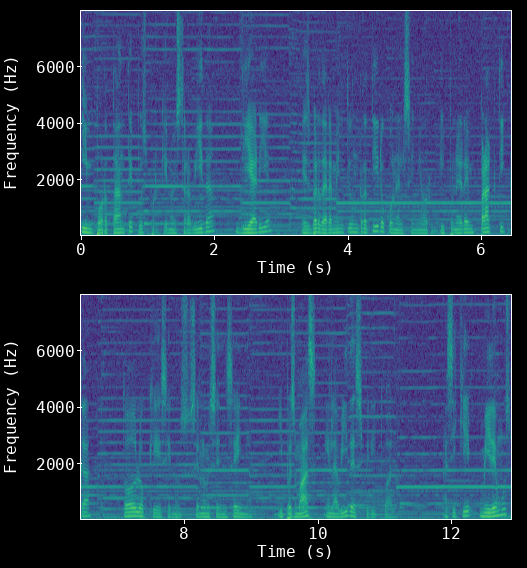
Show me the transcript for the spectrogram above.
importante, pues porque nuestra vida diaria es verdaderamente un retiro con el Señor, el poner en práctica todo lo que se nos, se nos enseña, y pues más en la vida espiritual. Así que miremos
